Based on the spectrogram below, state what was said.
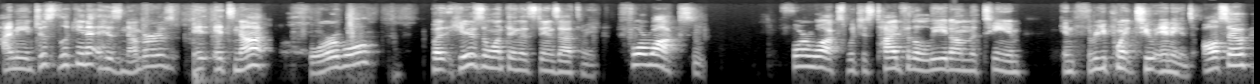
I mean, just looking at his numbers, it, it's not horrible. But here's the one thing that stands out to me four walks, four walks, which is tied for the lead on the team in 3.2 innings. Also,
